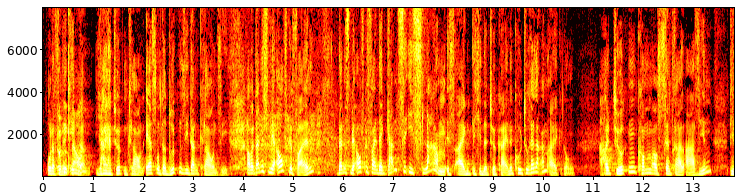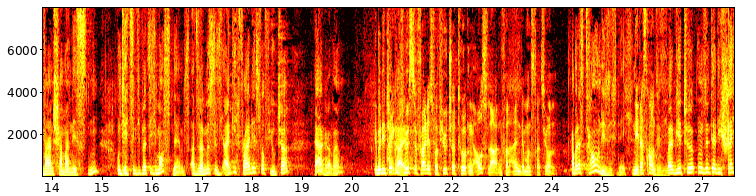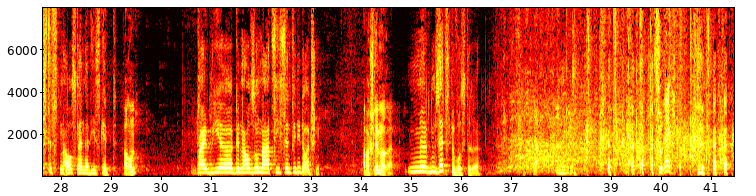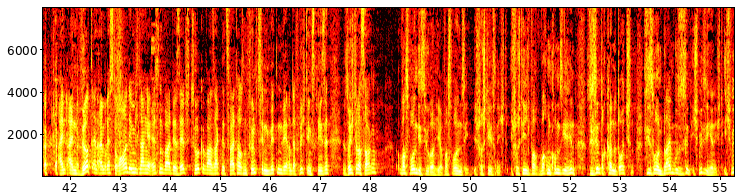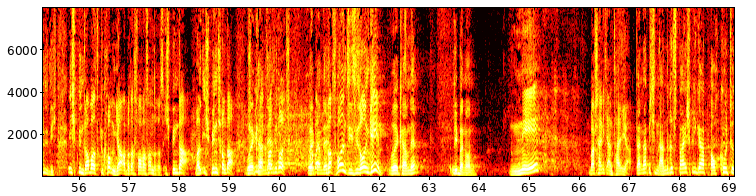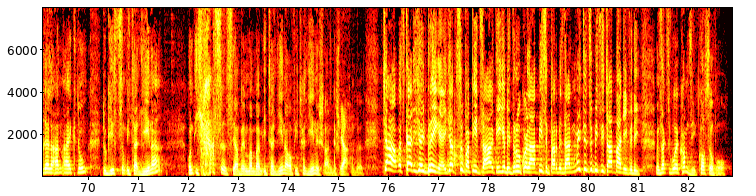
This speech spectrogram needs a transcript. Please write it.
Oder von Türken den klauen? Ja, ja, Türken klauen. Erst unterdrücken sie, dann klauen sie. Aber dann ist mir aufgefallen, dann ist mir aufgefallen, der ganze Islam ist eigentlich in der Türkei eine kulturelle Aneignung. Weil Türken kommen aus Zentralasien, die waren Schamanisten und jetzt sind die plötzlich Moslems. Also da müsste sich eigentlich Fridays for Future ärgern, ne? Über die Eigentlich Türkei. müsste Fridays for Future Türken ausladen von allen Demonstrationen. Aber das trauen die sich nicht. Nee, das trauen sie sich. nicht. Weil wir Türken sind ja die schlechtesten Ausländer, die es gibt. Warum? Weil wir genauso Nazis sind wie die Deutschen. Aber schlimmere. Selbstbewusstere. Zu Recht. Ein, ein Wirt in einem Restaurant, in dem ich lange essen war, der selbst Türke war, sagte 2015 mitten während der Flüchtlingskrise, soll ich dir was sagen? Was wollen die Syrer hier? Was wollen sie? Ich verstehe es nicht. Ich verstehe nicht, wa- warum kommen sie hier hin? Sie sind doch keine Deutschen. Sie sollen bleiben, wo sie sind. Ich will sie hier nicht. Ich will sie nicht. Ich bin damals gekommen, ja, aber das war was anderes. Ich bin da, weil ich bin schon da. Ich Woher bin ja kam der? quasi deutsch. Woher aber kam der? was wollen sie? Sie sollen gehen. Woher kam der? Libanon. Nee, wahrscheinlich Antalya. Dann habe ich ein anderes Beispiel gehabt, auch kulturelle Aneignung. Du gehst zum Italiener und ich hasse es ja, wenn man beim Italiener auf Italienisch angesprochen Ja. wird. Ciao, was kann ich euch bringen? Ich habe super Pizza heute hier mit Rucola, ein bisschen Parmesan. Möchtest du ein bisschen Tabaki für dich? Und sagst du, woher kommen sie? Kosovo.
